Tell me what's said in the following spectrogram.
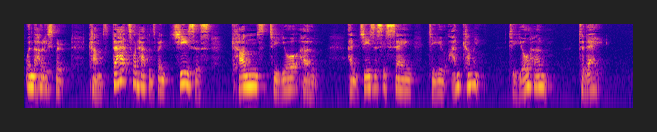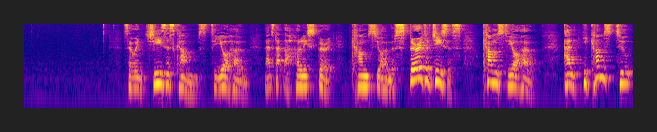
when the Holy Spirit comes. That's what happens when Jesus comes to your home. And Jesus is saying to you, I'm coming to your home today. So when Jesus comes to your home, that's like the Holy Spirit comes to your home. The Spirit of Jesus comes to your home. And he comes to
